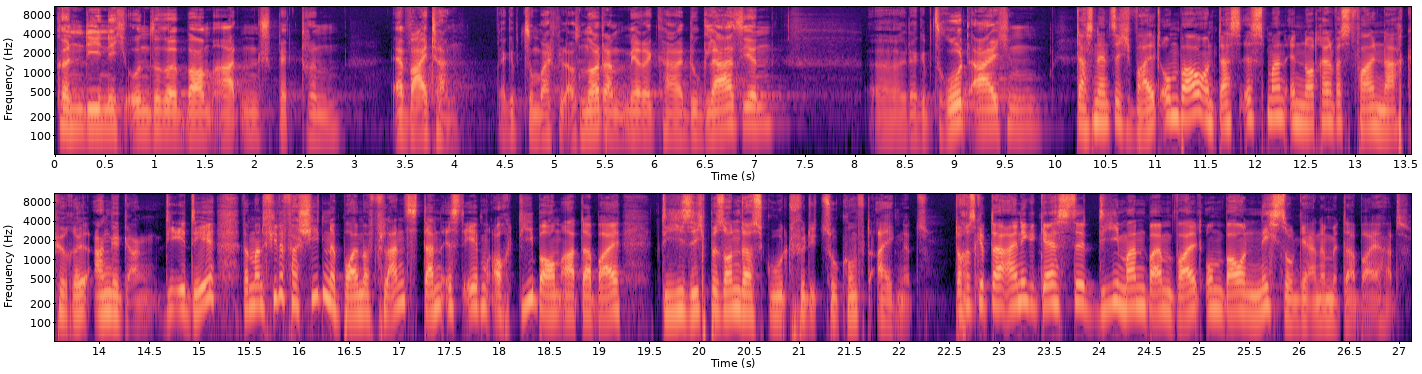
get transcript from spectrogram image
Können die nicht unsere Baumartenspektren erweitern? Da gibt es zum Beispiel aus Nordamerika Douglasien, äh, da gibt es Roteichen, das nennt sich Waldumbau und das ist man in Nordrhein-Westfalen nach Kyrill angegangen. Die Idee, wenn man viele verschiedene Bäume pflanzt, dann ist eben auch die Baumart dabei, die sich besonders gut für die Zukunft eignet. Doch es gibt da einige Gäste, die man beim Waldumbau nicht so gerne mit dabei hat.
